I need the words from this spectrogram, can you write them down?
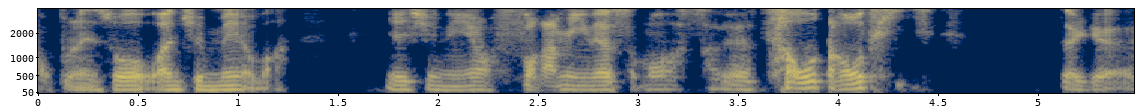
我不能说完全没有吧。也许你要发明了什么超导体，这个。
